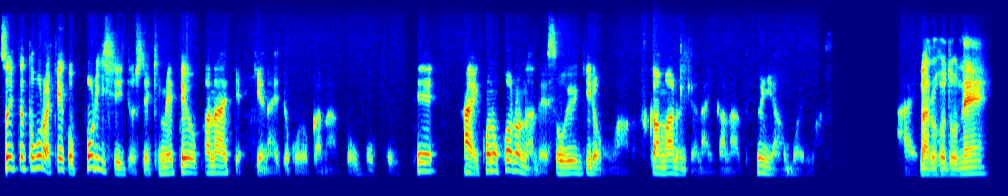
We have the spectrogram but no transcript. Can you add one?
そういったところは結構ポリシーとして決めておかなきゃいけないところかなと思っていて、はい、このコロナでそういう議論は深まるんじゃないかなというふうには思います。はいなるほどね。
